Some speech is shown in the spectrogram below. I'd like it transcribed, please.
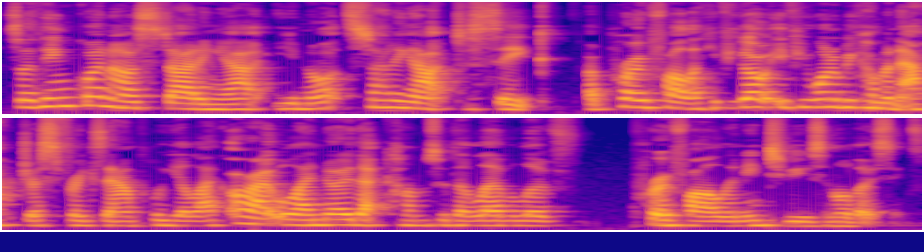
So I think when I was starting out, you're not starting out to seek a profile. Like if you go, if you want to become an actress, for example, you're like, all right, well, I know that comes with a level of profile and interviews and all those things.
